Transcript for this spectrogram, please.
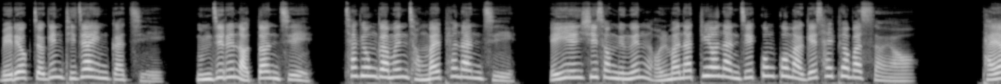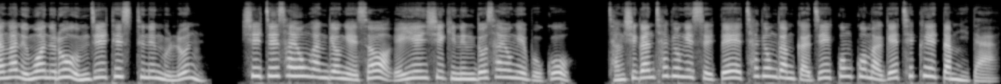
매력적인 디자인까지. 음질은 어떤지, 착용감은 정말 편한지, ANC 성능은 얼마나 뛰어난지 꼼꼼하게 살펴봤어요. 다양한 음원으로 음질 테스트는 물론 실제 사용 환경에서 ANC 기능도 사용해보고 장시간 착용했을 때 착용감까지 꼼꼼하게 체크했답니다.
